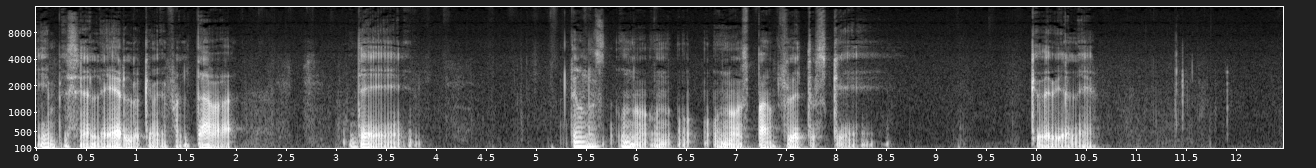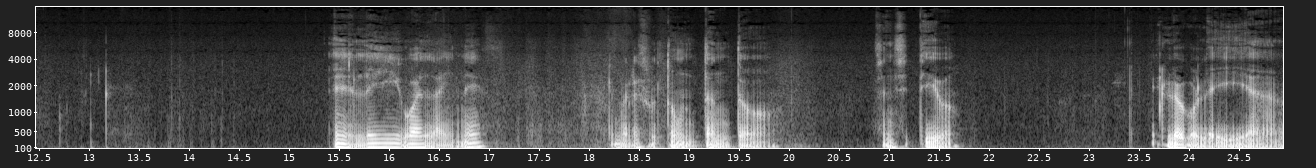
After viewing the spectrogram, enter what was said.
y empecé a leer lo que me faltaba de, de unos, unos panfletos que, que debía leer. Eh, leí igual a Inés, que me resultó un tanto sensitivo. Y luego leí a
